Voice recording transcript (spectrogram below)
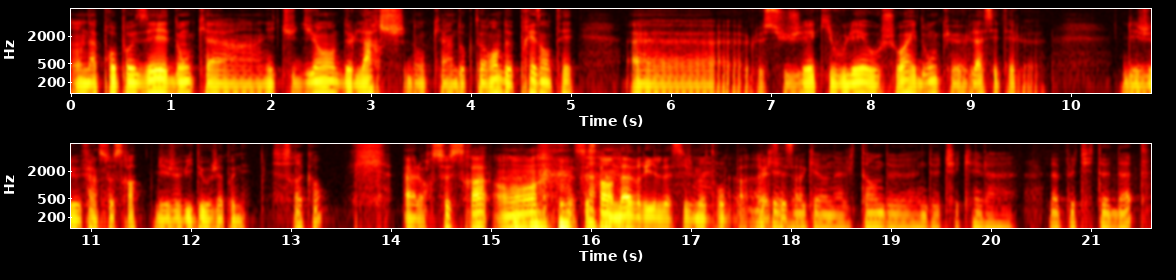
on a proposé donc à un étudiant de l'Arche, donc à un doctorant, de présenter euh, le sujet qu'il voulait au choix. Et donc euh, là, c'était le, les jeux, enfin, ce sera les jeux vidéo japonais. Ce sera quand? Alors, ce sera en, ce sera en avril, si je ne me trompe pas. Ok, ça. on a le temps de, de checker la, la petite date.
